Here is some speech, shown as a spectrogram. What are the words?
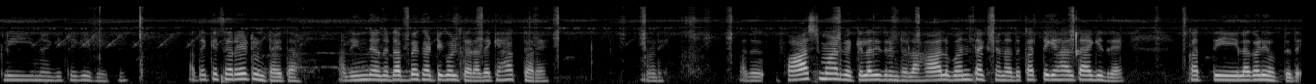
ಕ್ಲೀನಾಗಿ ತೆಗಿಬೇಕು. ಅದಕ್ಕೆ ಸಹ ರೇಟ್ ಉಂಟಾಯ್ತಾ? ಅದು ಹಿಂದೆ ಒಂದು ಡಬ್ಬೆ ಕಟ್ಟಿಕೊಳ್ತಾರೆ, ಅದಕ್ಕೆ ಹಾಕ್ತಾರೆ. ನೋಡಿ. ಅದು ಫಾಸ್ಟ್ ಮಾಡಬೇಕು. ಇಲ್ಲದಿದ್ರೆ ಉಂಟಲ್ಲ, ಹಾಲು ಬಂದ ತಕ್ಷಣ ಅದು ಕತ್ತಿಗೆ ಹಾಲು ತಾಗಿದರೆ ಕತ್ತಿ ಲಗಡಿ ಹೋಗ್ತದೆ.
